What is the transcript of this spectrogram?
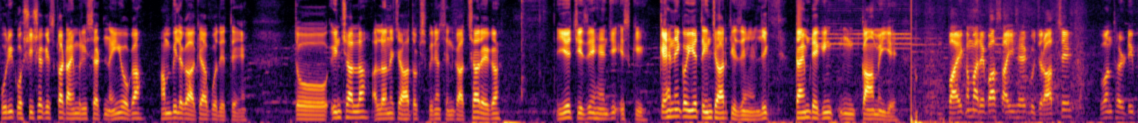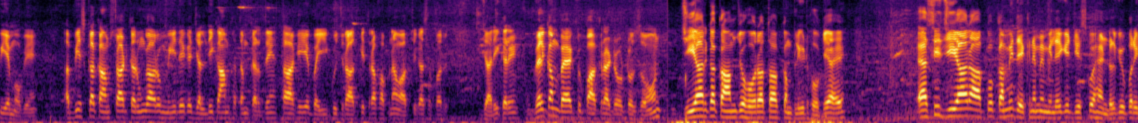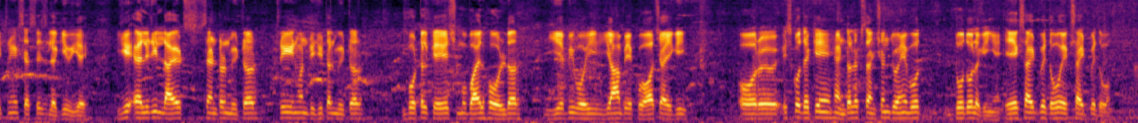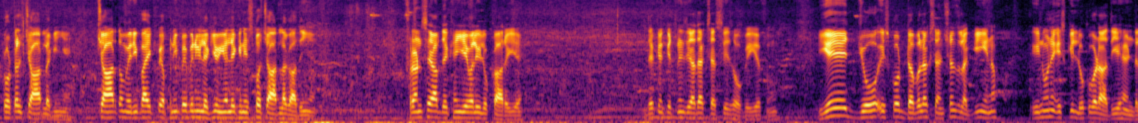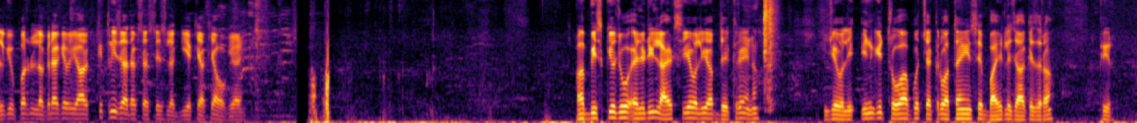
पूरी कोशिश है कि इसका टाइम रीसेट नहीं होगा। हम भी लगा के आपको देते हैं। तो इन अल्लाह ने चाहा तो एक्सपीरियंस इनका अच्छा रहेगा। ये चीज़ें हैं जी इसकी। कहने को ये तीन चार चीज़ें हैं। लेकिन टाइम टेकिंग काम है ये। बाइक हमारे पास आई है गुजरात से 1:30 पीएम हो गए हैं। अभी इसका काम स्टार्ट करूँगा और उम्मीद है कि जल्दी काम ख़त्म कर दें ताकि ये भाई गुजरात की तरफ़ अपना वापसी का सफ़र जारी करें। Welcome back to Pak Rider Auto Zone GR का काम जो हो रहा था कंप्लीट हो गया है। ऐसी जीआर आपको कम ही देखने में मिलेगी, जिसको हैंडल के ऊपर इतनी एक्सेसरीज लगी हुई है। ये LED lights central meter three in one digital meter बोतल केश मोबाइल होल्डर ये भी वही, यहाँ पे एक वॉच आएगी। और इसको देखें हैंडल एक्सटेंशन जो हैं, वो दो दो लगी हैं। एक साइड पे दो, एक साइड पे दो। टोटल चार लगी हैं। चार तो मेरी बाइक पे अपनी पे भी नहीं लगी हुई हैं, लेकिन इसको चार लगा दी हैं। फ्रंट से आप देखें, ये वाली लुक आ रही है। देखें, कितनी ज़्यादा एक्सेसरीज हो गई है फ़ोन ये जो इसको डबल एक्सटेंशन लग गई है ना, इन्होंने इसकी लुक बढ़ा दी है हैंडल के ऊपर। लग रहा है कि यार, कितनी ज़्यादा एक्सेसरीज लगी है क्या क्या हो गया है। अब इसकी जो एलईडी लाइट्स ये वाली आप देख रहे हैं ना ये वाली इनकी थ्रो आपको चेक करवाते हैं इसे बाहर ले जाके ज़रा फिर।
